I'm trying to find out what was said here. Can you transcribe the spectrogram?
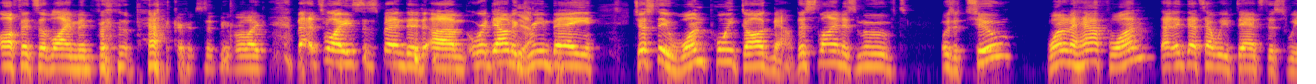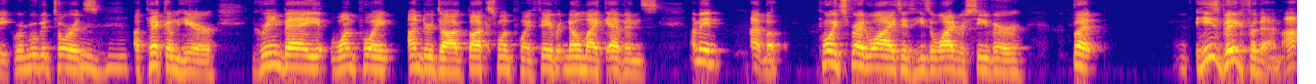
offensive lineman for the Packers. And people are like, that's why he's suspended. Um, we're down to yeah. Green Bay just a one point dog now. This line has moved, was it two? One and a half, one? I think that's how we've danced this week. We're moving towards mm-hmm. a pick 'em here. Green Bay, one point underdog, Bucks, one point favorite, no Mike Evans. I mean, Uh, look, point spread wise, he's a wide receiver, but he's big for them. I,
